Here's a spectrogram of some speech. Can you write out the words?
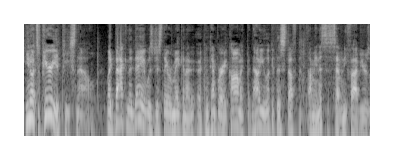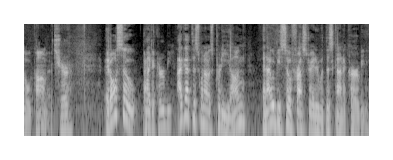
you know, it's a period piece now. Like back in the day, it was just they were making a, a contemporary comic, but now you look at this stuff. That, I mean, this is seventy-five years old comic. Sure. It also Back like to Kirby. I got this when I was pretty young, and I would be so frustrated with this kind of Kirby.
